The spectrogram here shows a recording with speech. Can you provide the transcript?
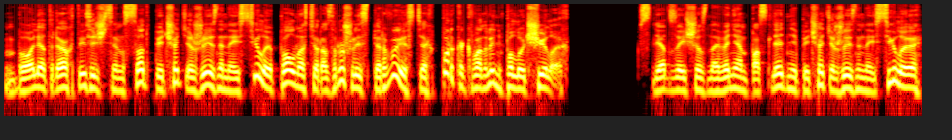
Более 3700 печати жизненной силы полностью разрушились впервые с тех пор, как Ван Линь получил их. Вслед за исчезновением последней печати жизненной силы,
